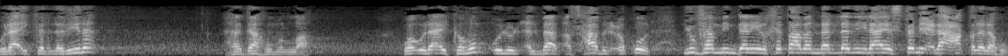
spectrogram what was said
أولئك الذين هداهم الله. وأولئك هم أولو الألباب أصحاب العقول. يفهم من دليل الخطاب أن الذي لا يستمع لا عقل له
